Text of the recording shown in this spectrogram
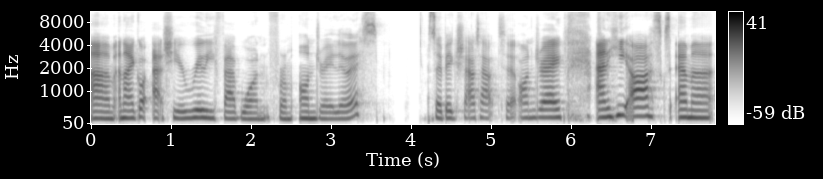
Um, and I got actually a really fab one from Andre Lewis. So, big shout out to Andre. And he asks Emma,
